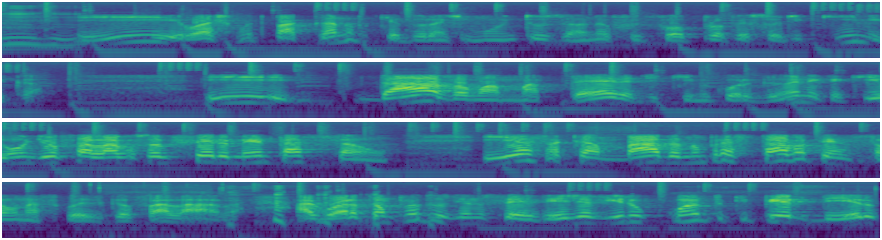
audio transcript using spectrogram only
Uhum. E eu acho muito bacana porque durante muitos anos eu fui professor de química e dava uma matéria de química orgânica que onde eu falava sobre fermentação. E essa cambada não prestava atenção nas coisas que eu falava. Agora estão produzindo cerveja, viram o quanto que perderam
